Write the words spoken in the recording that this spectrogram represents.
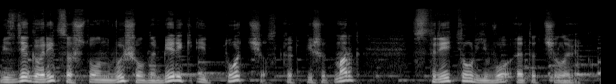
Везде говорится, что он вышел на берег и тотчас, как пишет Марк, встретил его этот человек –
